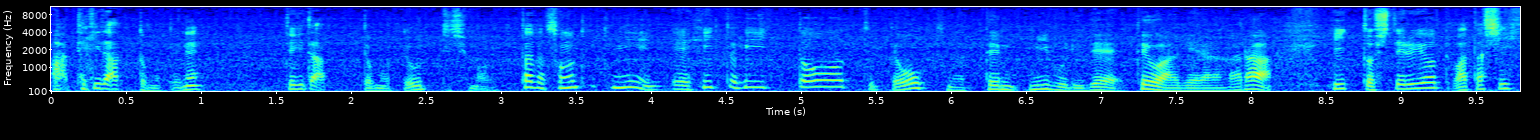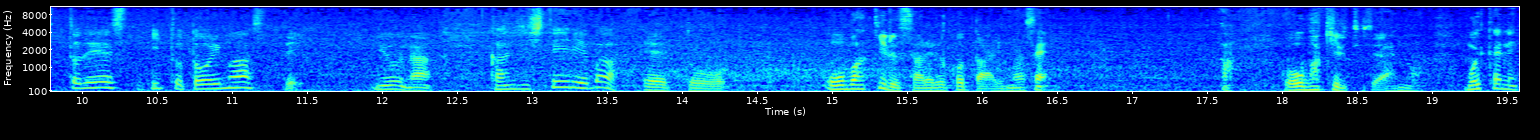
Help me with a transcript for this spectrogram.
あ敵だと思ってね。敵だって思って撃ってしまう。ただその時に、え、ヒットヒットって言って大きな手身振りで手を挙げながらヒットしてるよって私ヒットですヒット通りますっていうような感じしていれば、えっ、ー、と、オーバーキルされることはありません。あ、オーバーキルとしてあの、もう一回ね、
